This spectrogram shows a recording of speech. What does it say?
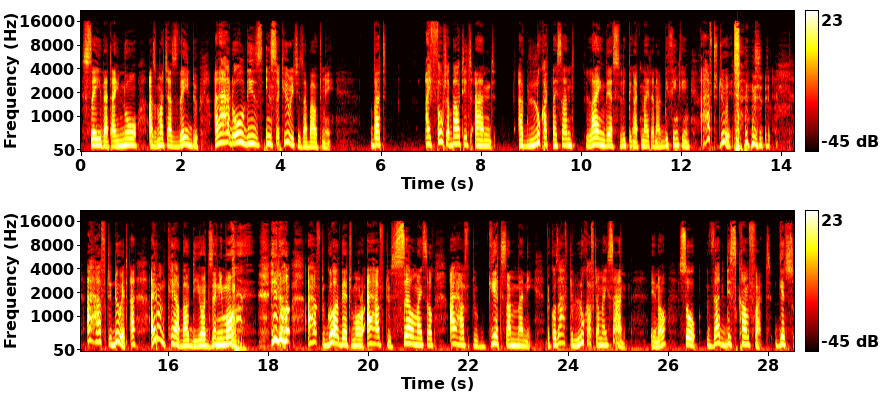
say that I know as much as they do. And I had all these insecurities about me. But I thought about it and I'd look at my son lying there sleeping at night and I'd be thinking, I have to do it. I have to do it. I, I don't care about the odds anymore. you know, I have to go out there tomorrow. I have to sell myself. I have to get some money because I have to look after my son, you know. So that discomfort gets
